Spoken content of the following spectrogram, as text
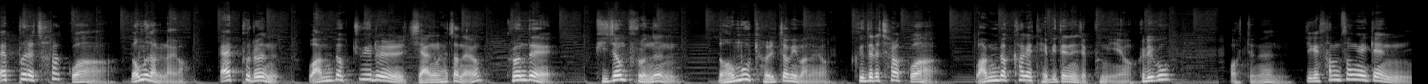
애플의 철학과 너무 달라요. 애플은 완벽주의를 지향을 하잖아요. 그런데 비전 프로는 너무 결점이 많아요. 그들의 철학과 완벽하게 대비되는 제품이에요. 그리고 어쩌면 이게 삼성에겐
